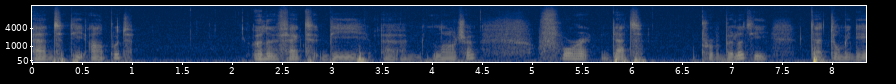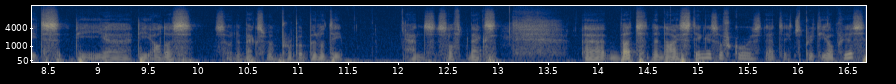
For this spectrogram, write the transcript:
And the output will in fact be um, larger for that probability that dominates the uh, the others so the maximum probability hence softmax uh, but the nice thing is of course that it's pretty obvious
